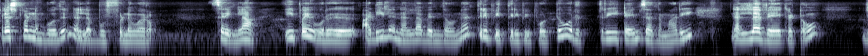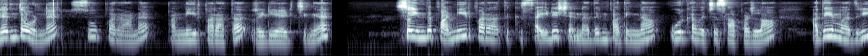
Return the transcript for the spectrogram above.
ப்ரெஸ் பண்ணும்போது நல்லா புஃப்னு வரும். சரிங்களா? இப்போ ஒரு அடியில் நல்லா வெந்த உடனே திருப்பி திருப்பி போட்டு ஒரு த்ரீ டைம்ஸ் அந்த மாதிரி நல்லா வேகட்டும். வெந்த உடனே சூப்பரான பன்னீர் பராத்தா ரெடி ஆயிடுச்சுங்க. ஸோ இந்த பன்னீர் பராத்துக்கு சைடிஷ் என்னதுன்னு பார்த்தீங்கன்னா ஊறுகாய் வச்சு சாப்பிடலாம். அதே மாதிரி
